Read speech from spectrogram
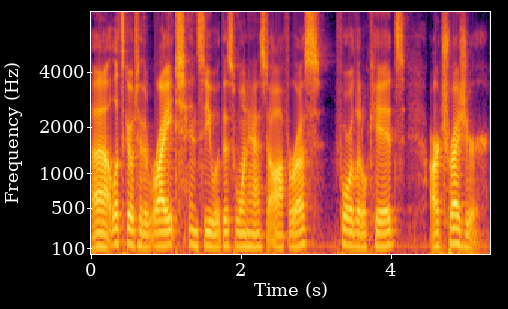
Uh, let's go to the right and see what this one has to offer us four little kids, our treasure.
